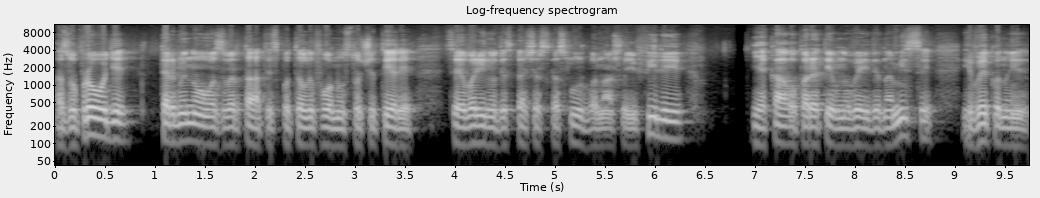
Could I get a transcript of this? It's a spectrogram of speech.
газопроводі, терміново звертатись по телефону 104, це аварійно-диспетчерська служба нашої філії, яка оперативно вийде на місце і виконує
